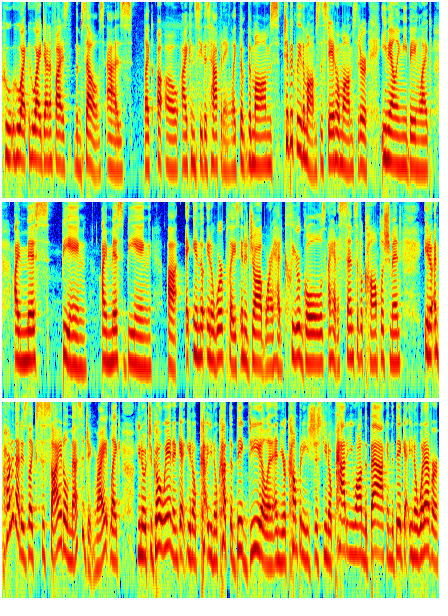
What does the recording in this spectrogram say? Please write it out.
who who I, who identifies themselves as like uh-oh i can see this happening. Like the, the moms typically the moms the stay-at-home moms that are emailing me being like i miss being i miss being uh, in, a- in a workplace, in a job where I had clear goals, I had a sense of accomplishment, you know, and part of that is like societal messaging, right? Like, you know, to go in and get, you know, cut, you know, cut the big deal, and, and your company's just, you know, patting you on the back and the big, you know, whatever.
